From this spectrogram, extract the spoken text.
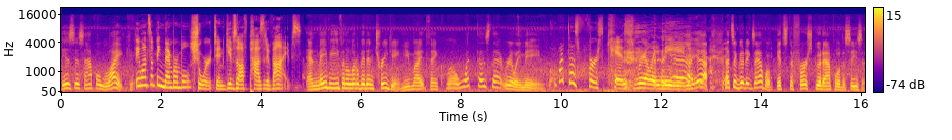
is this apple like, They want something memorable, short, and gives off positive vibes. and maybe even a little bit intriguing. You might think, well, what does that really mean? What does first kiss really mean? Yeah, yeah, that's a good example. It's the first good apple of the season.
